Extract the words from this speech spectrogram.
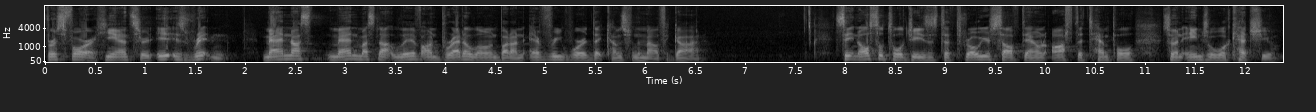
Verse 4 He answered, It is written, man, man must not live on bread alone, but on every word that comes from the mouth of God. Satan also told Jesus to throw yourself down off the temple so an angel will catch you.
